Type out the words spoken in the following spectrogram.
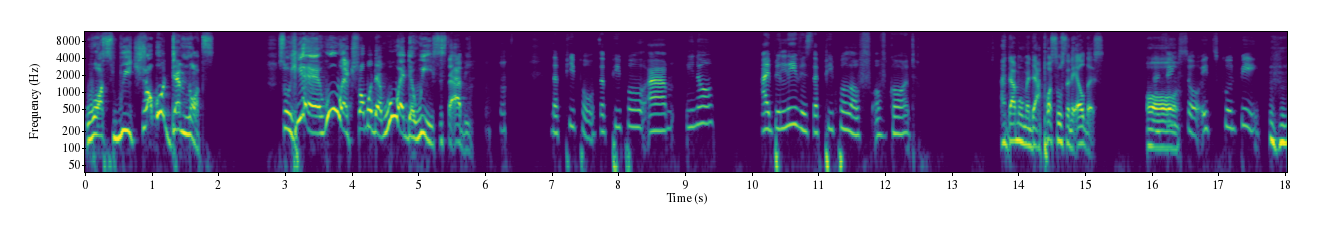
was we troubled them not. So here, who were troubled them? Who were the we, Sister Abby? The people. The people, um, you know, I believe is the people of, of God. At that moment, the apostles and the elders. I think so. It could be. Mm-hmm.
